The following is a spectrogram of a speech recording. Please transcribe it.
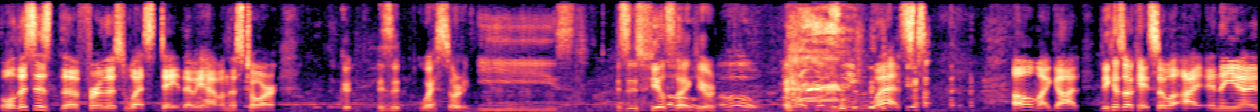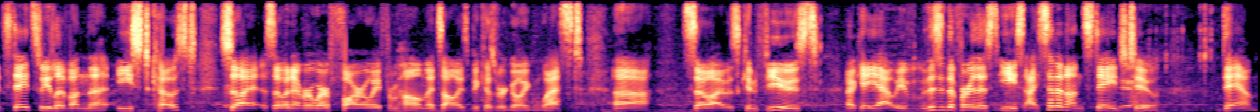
well, this is the furthest west date that we have on this tour. Good. Is it west or east? Is it feels like you're. Oh, oh, I kept saying west. Oh my God! Because okay, so I in the United States we live on the East Coast, so I, so whenever we're far away from home, it's always because we're going west. Uh, so I was confused. Okay, yeah, we've this is the furthest east. I said it on stage too. Damn.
